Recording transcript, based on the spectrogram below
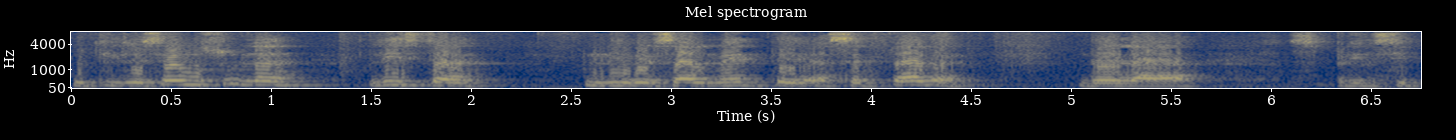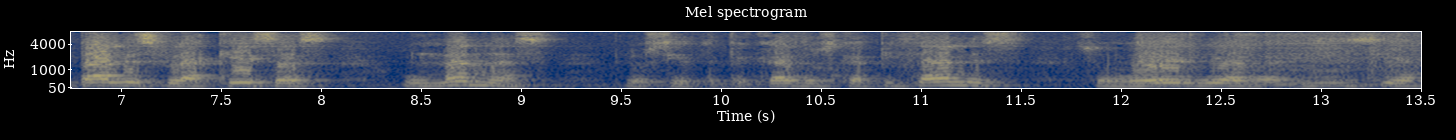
utilicemos una lista universalmente aceptada de las principales flaquezas humanas, los siete pecados capitales, soberbia, avaricia,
